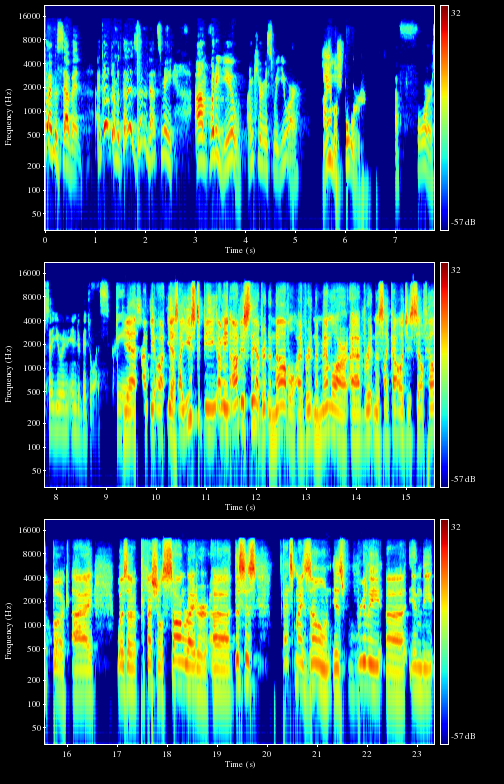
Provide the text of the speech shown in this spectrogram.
you I'm a seven. I told you I'm a seven. That's me. Um, what are you? I'm curious what you are. I am a four A four. So you're an individualist, creative. Yes, I'm the uh, yes. I used to be. I mean, obviously, I've written a novel. I've written a memoir. I've written a psychology self-help book. I was a professional songwriter. Uh, this is that's my zone. Is really uh, in the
